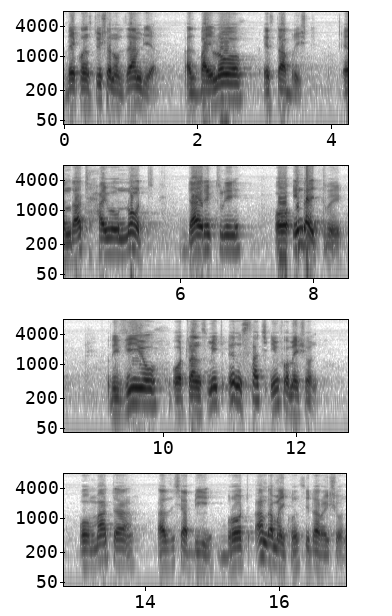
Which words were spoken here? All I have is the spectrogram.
the Constitution of Zambia as by law established, and that I will not directly or indirectly reveal or transmit any such information or matter as shall be brought under my consideration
